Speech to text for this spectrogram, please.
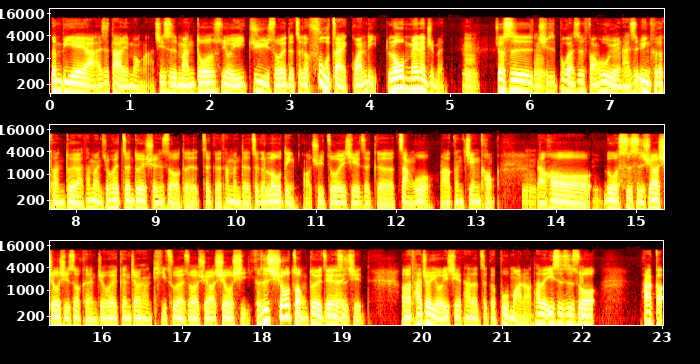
NBA 啊，还是大联盟啊，其实蛮多有一句所谓的这个负载管理 （load management），嗯，就是嗯其实不管是防护员还是运科团队啊，他们就会针对选手的这个他们的这个 loading 哦去做一些这个掌握，然后跟监控，嗯然后如果事实需要休息的时候，可能就会跟教练团提出来说需要休息。可是休总对于这件事情，呃，他就有一些他的这个不满啊，他的意思是说，他告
